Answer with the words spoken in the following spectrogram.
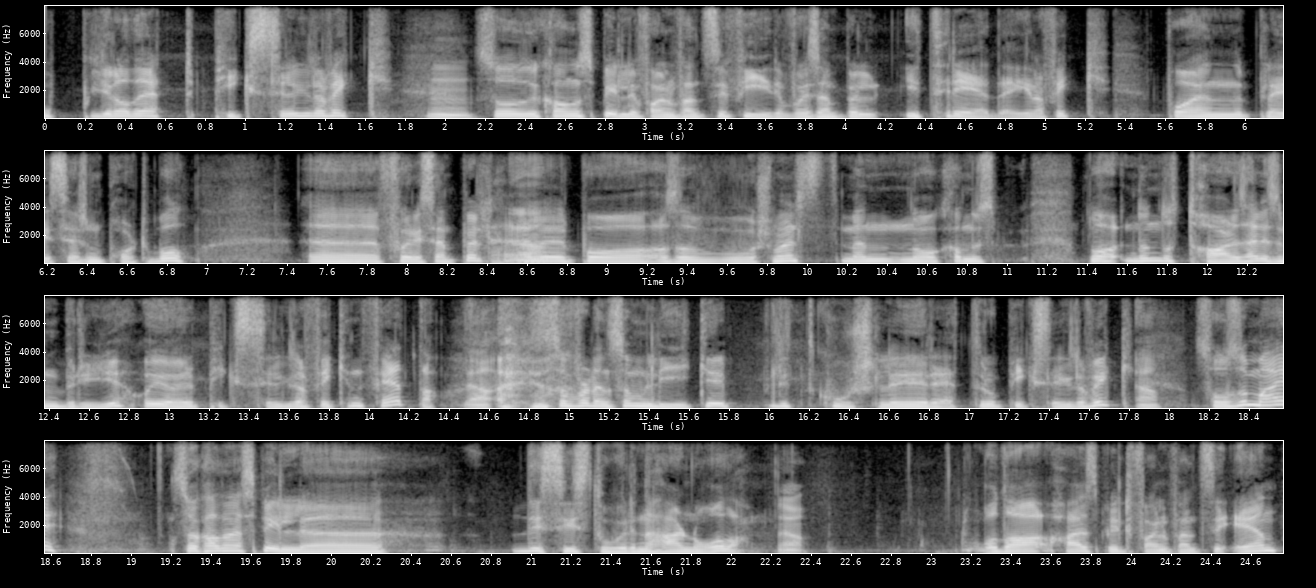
oppgradert pikselgrafikk. Mm. Så du kan spille Final Fantasy 4 for eksempel, i 3D-grafikk på en PlayStation Portable. Eh, for eksempel, eller på altså, hvor som helst. Men nå, kan du, nå, nå tar det seg liksom bryet å gjøre pikselgrafikken fet. da. Ja, Så for den som liker litt koselig retro pikselgrafikk, Ja. sånn som meg, så kan jeg spille disse historiene her nå, da. Ja. Og da har jeg spilt Final Fantasy 1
